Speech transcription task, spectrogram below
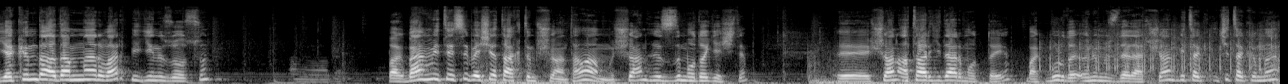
yakında adamlar var. Bilginiz olsun. Tamam abi. Bak ben vitesi 5'e taktım şu an tamam mı? Şu an hızlı moda geçtim. Ee, şu an atar gider moddayım. Bak burada önümüzdeler şu an. Bir tak iki takımı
